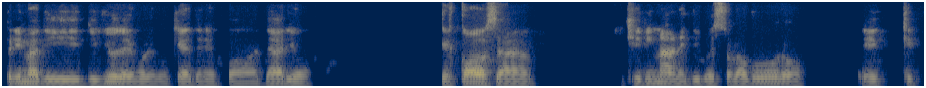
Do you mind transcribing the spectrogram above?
prima di, di chiudere volevo chiedere un po' a Dario che cosa ci rimane di questo lavoro e che,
